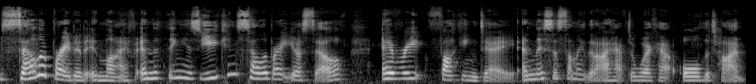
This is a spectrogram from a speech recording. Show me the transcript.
celebrated in life. And the thing is, you can celebrate yourself every fucking day. And this is something that I have to work out all the time.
